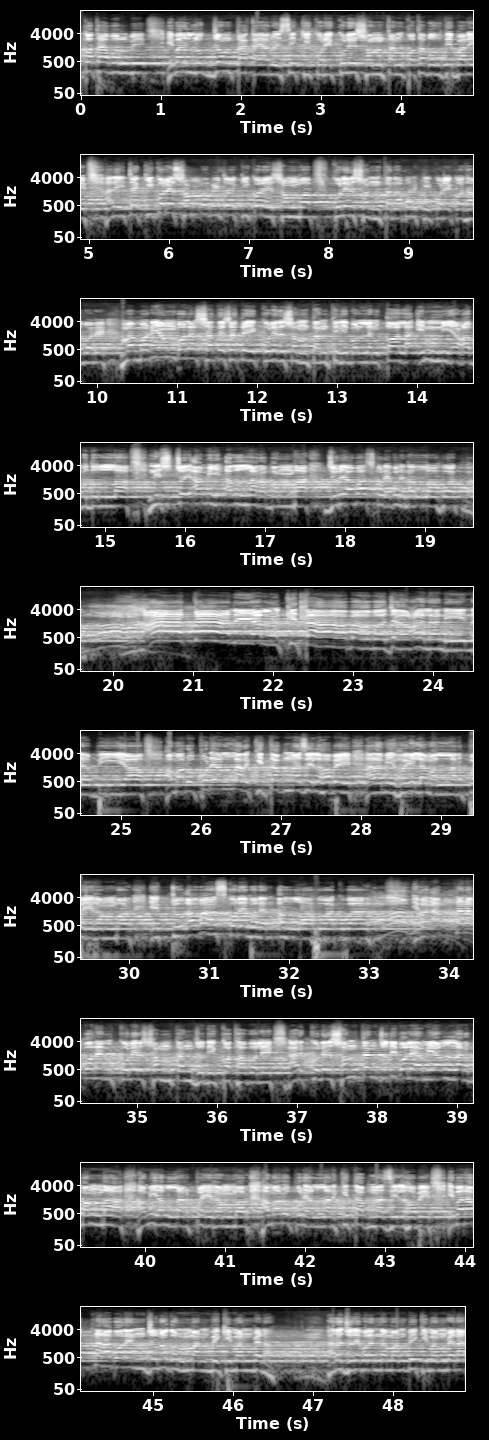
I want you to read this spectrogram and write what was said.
কথা বলবে। এবার লোকজন তাকায়া রয়েছে, কি করে কোলের সন্তান কথা বলতে পারে? আর এটা কি করে সম্ভব? এটা কি করে সম্ভব? কোলের সন্তান আবার কি করে কথা বলে? মা মারিয়াম বলার সাথে সাথে কোলের সন্তান তিনি বললেন কলা ইন্নি আবদুল্লাহ, নিশ্চয় আমি আল্লাহর বান্দা। জোরে আওয়াজ করে বলেন, আল্লাহু আকবার। আমার উপরে আল্লাহর কিতাব নাজিল হবে। আর আমি হইলাম আল্লাহর পয়গম্বর। একটু আওয়াজ করে বলেন, আল্লাহু আকবার। এবার আপনারা বলেন, কোলের সন্তান যদি কথা বলে, আর কোলের সন্তান যদি বলে, আমি আল্লাহর বান্দা, আমি আল্লাহর পয়গম্বর, আমার উপরে আল্লাহর কিতাব নাজিল হবে। এবার আপনারা বলেন, জনগণ মানবে কি মানবে না? আরও জোরে বলেন না, মানবে কি মানবে না?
